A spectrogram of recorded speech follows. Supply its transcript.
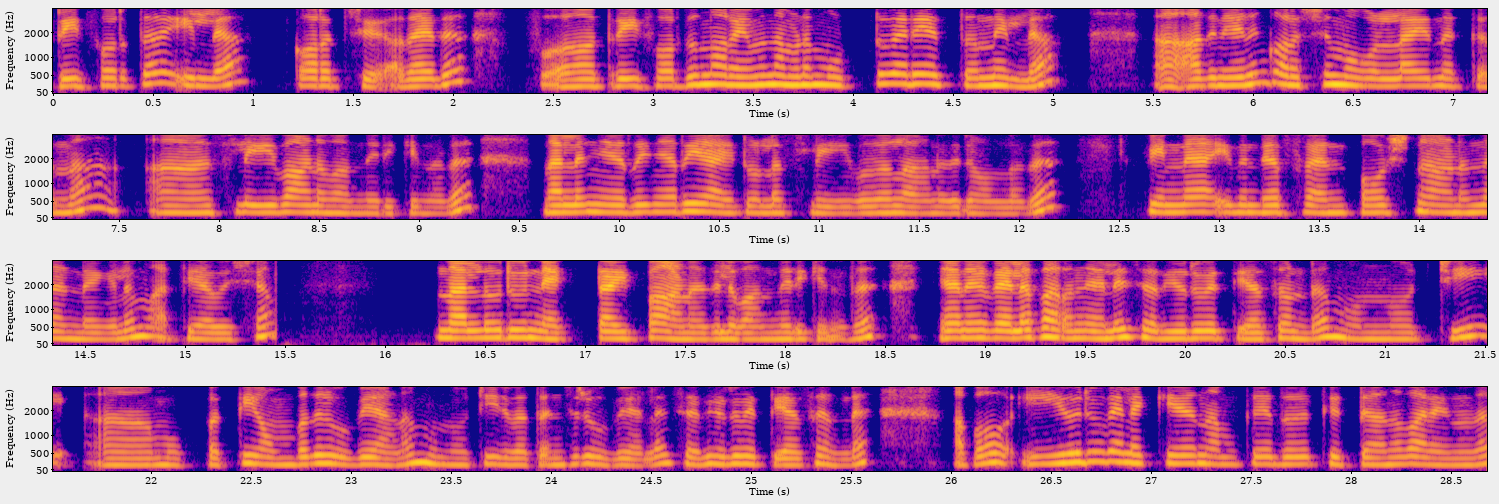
three fourth ഇല്ല കുറച്ച്. അതായത് ത്രീ ഫോർത്ത് എന്ന് പറയുമ്പോൾ നമ്മുടെ മുട്ട് വരെ എത്തുന്നില്ല. അതിനേലും കുറച്ച് മുകളിലായി നിൽക്കുന്ന സ്ലീവാണ് വന്നിരിക്കുന്നത്. നല്ല ഞെറി ഞെറി ആയിട്ടുള്ള സ്ലീവുകളാണ് ഇതിനുള്ളത്. പിന്നെ ഇതിന്റെ ഫ്രണ്ട് പോർഷൻ ആണെന്നുണ്ടെങ്കിലും അത്യാവശ്യം നല്ലൊരു നെക്ക് ടൈപ്പാണ് ഇതിൽ വന്നിരിക്കുന്നത്. ഞാൻ വില പറഞ്ഞാൽ ചെറിയൊരു വ്യത്യാസമുണ്ട്. മുന്നൂറ്റി മുപ്പത്തി ഒമ്പത് രൂപയാണ്. മുന്നൂറ്റി ഇരുപത്തഞ്ച് രൂപയല്ല. ചെറിയൊരു വ്യത്യാസമുണ്ട്. അപ്പോൾ ഈ ഒരു വിലയ്ക്ക് നമുക്ക് ഇത് കിട്ടുക എന്ന് പറയുന്നത്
